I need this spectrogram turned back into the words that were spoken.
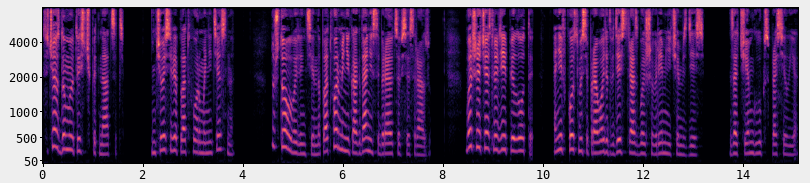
Сейчас, думаю, тысяч пятнадцать. Ничего себе, платформа не тесно? Ну что вы, Валентин, на платформе никогда не собираются все сразу. Большая часть людей — пилоты. Они в космосе проводят в десять раз больше времени, чем здесь. «Зачем?» — глуп спросил я.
